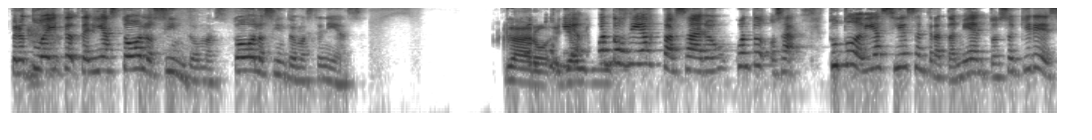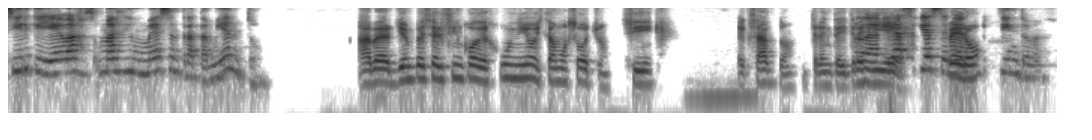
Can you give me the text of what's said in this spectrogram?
Pero tú ahí tenías todos los síntomas, todos los síntomas tenías. Claro. ¿Cuántos días, ¿cuántos días pasaron? ¿Cuánto, o sea, tú todavía sigues en tratamiento. Eso quiere decir que llevas más de un mes en tratamiento. A ver, yo empecé el 5 de junio y estamos 8, sí, exacto, 33 Todavía días. pero síntomas.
